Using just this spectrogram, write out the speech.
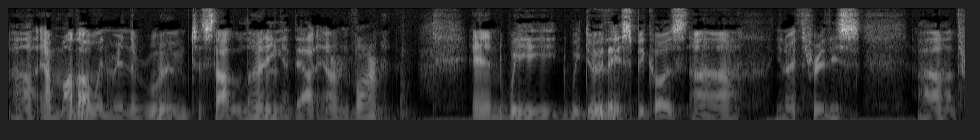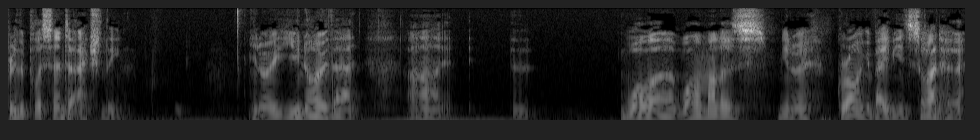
uh, our mother when we're in the womb to start learning about our environment and we we do this because uh, you know through this uh, through the placenta actually you know you know that uh, while a while a mother's you know growing a baby inside her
